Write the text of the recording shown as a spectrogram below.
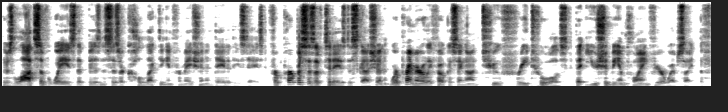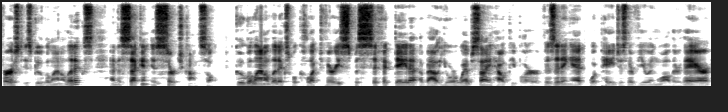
There's lots of ways that businesses are collecting information and data these days. For purposes of today's discussion, we're primarily focusing on two free tools that you should be employing for your website. The first is Google Analytics, and the second is Search Console. Google Analytics will collect very specific data about your website, how people are visiting it, what pages they're viewing while they're there,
